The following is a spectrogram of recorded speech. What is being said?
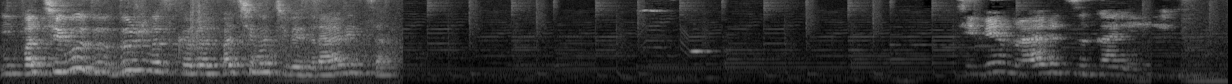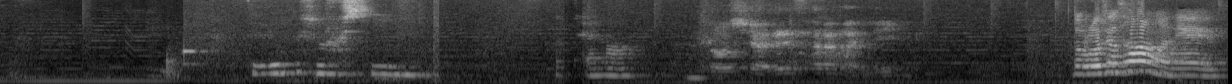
И почему ну- нужно сказать, почему тебе нравится? Тебе нравится Корея? Ты любишь Россию? 되나? 러시아를 사랑하니 너 러시아 사랑하니?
